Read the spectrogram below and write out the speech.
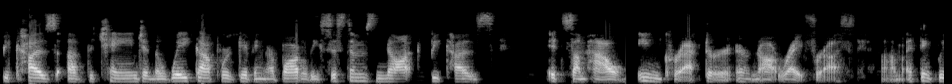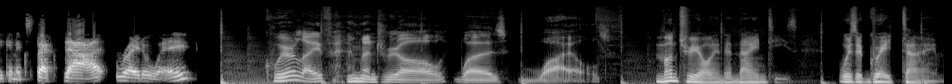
because of the change and the wake up we're giving our bodily systems, not because it's somehow incorrect or, or not right for us. Um, I think we can expect that right away. Queer life in Montreal was wild. Montreal in the 90s was a great time,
